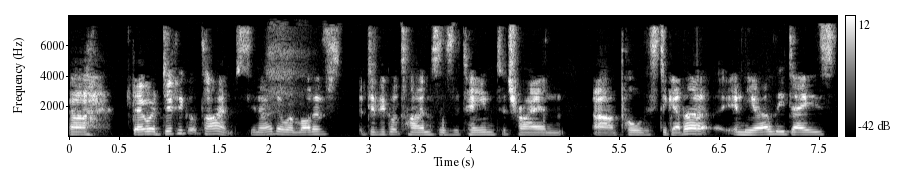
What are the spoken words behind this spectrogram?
uh, there were difficult times. You know, there were a lot of difficult times as a team to try and uh, pull this together. In the early days,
